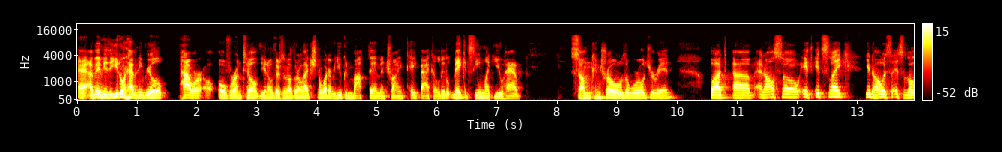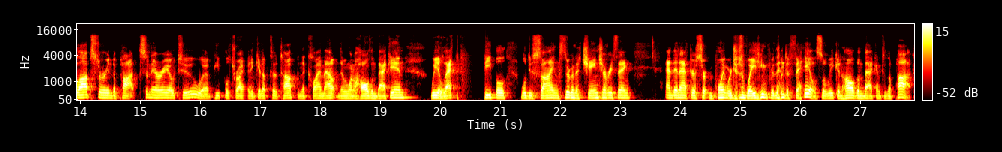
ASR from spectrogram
Uh, maybe you don't have any real power over until you know there's another election or whatever. You can mock them and try and take back a little, make it seem like you have some control of the world you're in. But um, and also it, it's like you know it's it's the lobster in the pot scenario too. People try to get up to the top and then climb out, and then we want to haul them back in. We elect people will do signs they're going to change everything. And then after a certain point we're just waiting for them to fail so we can haul them back into the pot.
